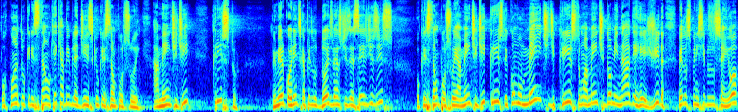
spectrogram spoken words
porquanto o cristão, o que, que a Bíblia diz que o cristão possui? A mente de Cristo. 1 Coríntios capítulo 2, verso 16 diz isso. O cristão possui a mente de Cristo, e como mente de Cristo, uma mente dominada e regida pelos princípios do Senhor,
